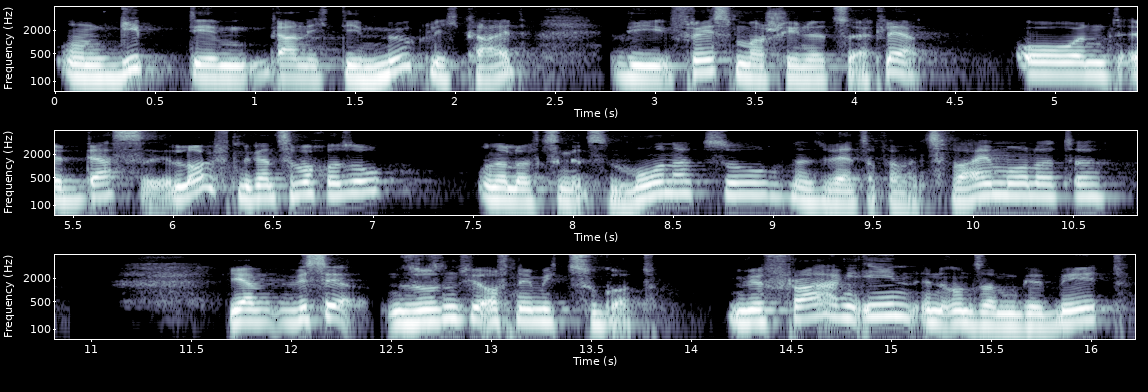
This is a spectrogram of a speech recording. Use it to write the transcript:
Und gibt dem gar nicht die Möglichkeit, die Fräsmaschine zu erklären. Und das läuft eine ganze Woche so. Und dann läuft es einen ganzen Monat so. Dann werden es auf einmal zwei Monate. Ja, wisst ihr, so sind wir oft nämlich zu Gott. Wir fragen ihn in unserem Gebet,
